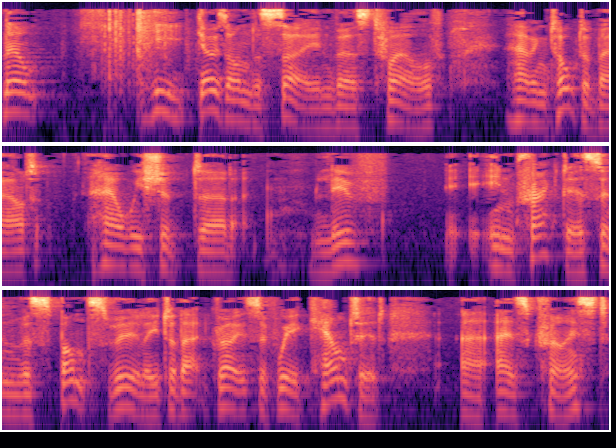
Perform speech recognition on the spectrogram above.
Now, he goes on to say in verse 12, having talked about how we should uh, live in practice, in response really to that grace, if we're counted uh, as Christ,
